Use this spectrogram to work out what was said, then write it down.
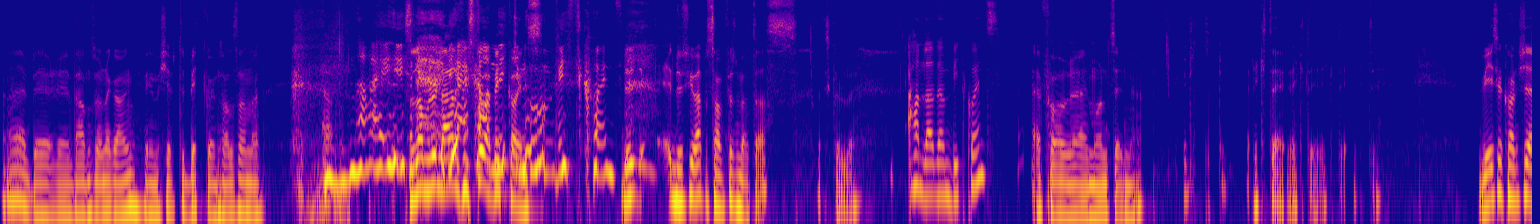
Det blir verdens undergang. Vi må skifte bitcoins alle sammen. Nei, Så da må du lære å jeg kan kan ikke bitcoins. noe om bitcoins. Du, du skulle være på samfunnsmøte, ass. Det skulle du. Handla det om bitcoins? For en måned siden, ja. Riktig. Riktig, riktig, riktig. riktig. Vi skal kanskje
